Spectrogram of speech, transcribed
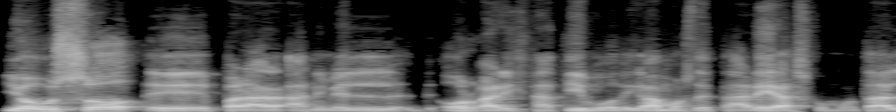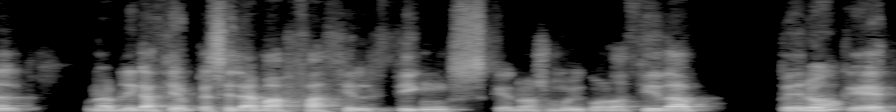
Yo uso eh, para, a nivel organizativo, digamos, de tareas como tal, una aplicación que se llama Facile Things, que no es muy conocida, pero que...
